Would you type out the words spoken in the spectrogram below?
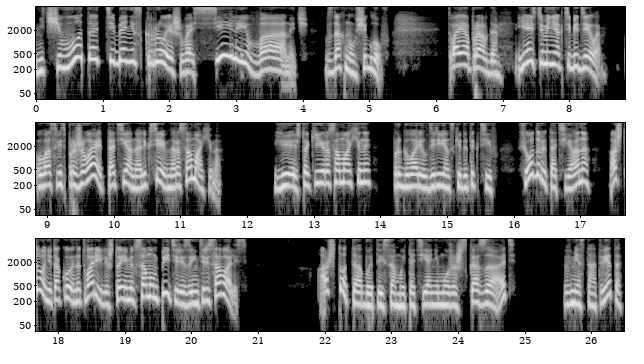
«Ничего ты от тебя не скроешь, Василий Иваныч», — вздохнул Щеглов. «Твоя правда. Есть у меня к тебе дело. У вас ведь проживает Татьяна Алексеевна Росомахина?» «Есть такие Росомахины», — проговорил деревенский детектив. «Фёдор и Татьяна. А что они такое натворили, что ими в самом Питере заинтересовались?» «А что ты об этой самой Татьяне можешь сказать?» Вместо ответа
